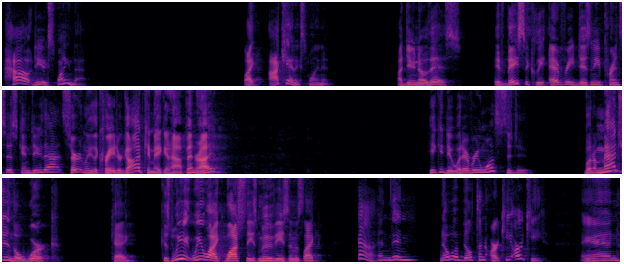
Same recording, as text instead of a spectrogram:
How do you explain that? Like, I can't explain it. I do know this. If basically every Disney princess can do that, certainly the Creator God can make it happen, right? He can do whatever he wants to do. But imagine the work, okay? Because we, we like watch these movies and it's like, yeah, and then Noah built an arky arky. And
